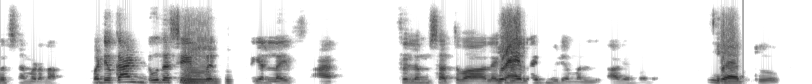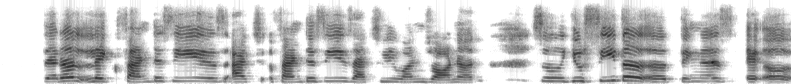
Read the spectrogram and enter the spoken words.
ಯೋಚನೆ ಮಾಡಲ್ಲ. But you can do the same real life films ಅಥವಾ ಲೈಕ್. ರಿಯಲ್ ಲೈಫ್ ಮೀಡಿಯಂ ಅಲ್ಲಿ ಆಗಿರ್ಬೋದು. There are like fantasy is act- fantasy is actually one genre. So you see the uh, thing is uh, uh,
